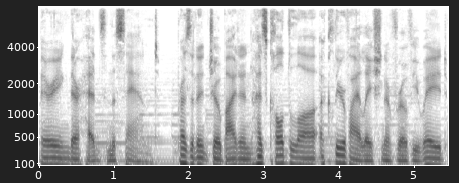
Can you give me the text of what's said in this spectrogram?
burying their heads in the sand. President Joe Biden has called the law a clear violation of Roe v. Wade,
